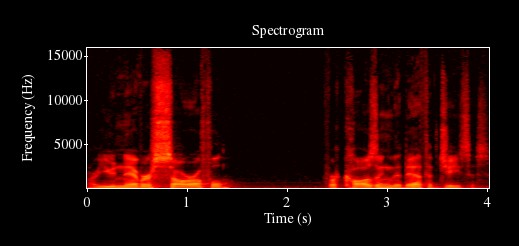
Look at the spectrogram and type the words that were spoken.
Are you never sorrowful for causing the death of Jesus?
